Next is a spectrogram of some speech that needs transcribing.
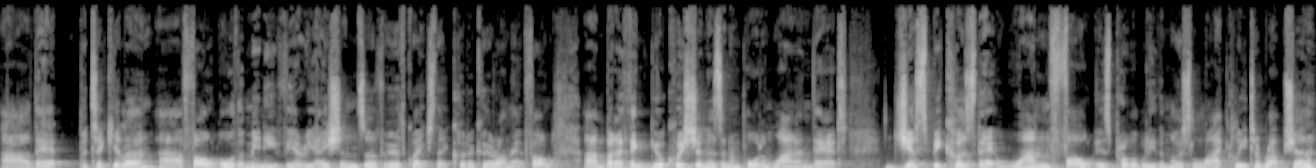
uh, that particular uh, fault or the many variations of earthquakes that could occur on that fault. Um, but I think your question is an important one in that just because that one fault is probably the most likely to rupture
